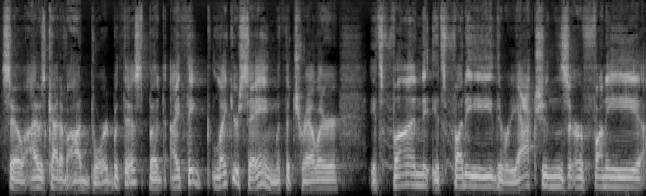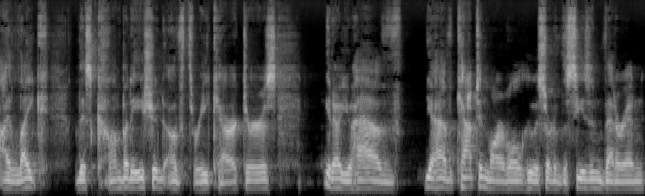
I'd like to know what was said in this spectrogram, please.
So I was kind of on board with this. But I think, like you're saying, with the trailer, it's fun. It's funny. The reactions are funny. I like this combination of three characters. You know, you have you have Captain Marvel, who is sort of the seasoned veteran.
